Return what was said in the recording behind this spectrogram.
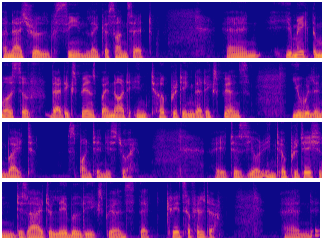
a natural scene like a sunset, and you make the most of that experience by not interpreting that experience, you will invite spontaneous joy. It is your interpretation, desire to label the experience that creates a filter. And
